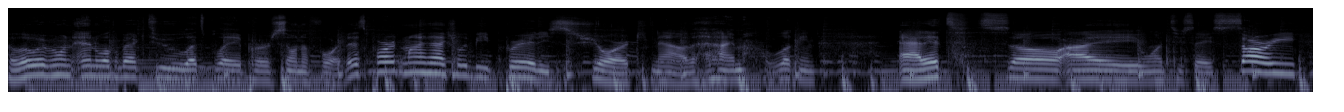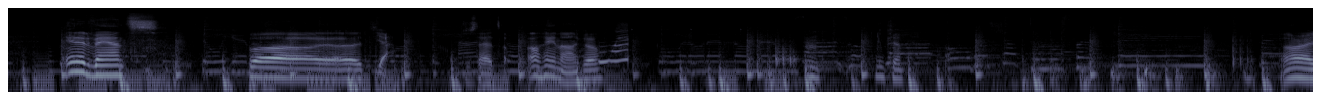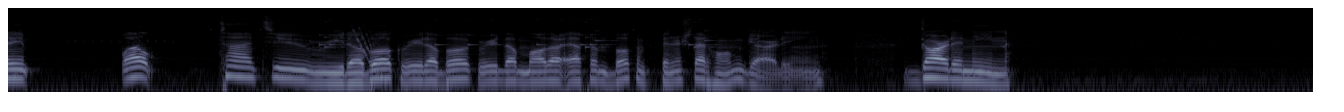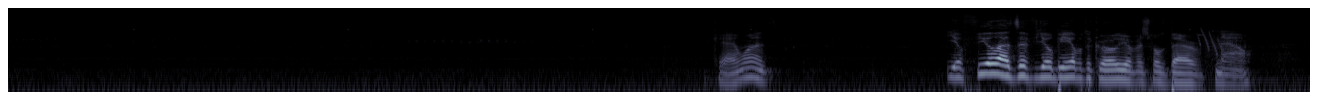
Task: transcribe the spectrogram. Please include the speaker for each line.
Speaker 1: Hello everyone and welcome back to Let's Play Persona 4. This part might actually be pretty short now that I'm looking at it. So I want to say sorry in advance. But yeah, just heads up. Oh hey Nako. Hmm, okay. Alrighty. Well, time to read a book, read a book, read the mother effing book, and finish that home gardening. Gardening. Okay, I want to. You'll feel as if you'll be able to grow your vegetables better now.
